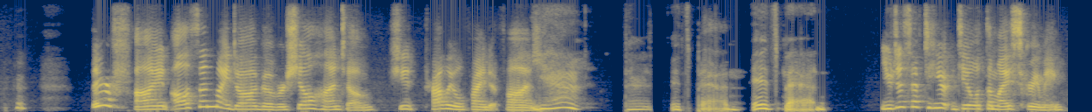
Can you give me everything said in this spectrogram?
They're fine. I'll send my dog over. She'll hunt them. She probably will find it fun. Yeah. There. It's bad. It's bad. You just have to hear, deal with the mice screaming,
